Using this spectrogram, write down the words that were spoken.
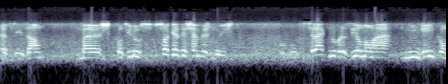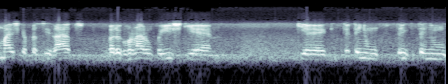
a, decisão, mas continuo, só quero deixar mesmo isto. Será que no Brasil não há ninguém com mais capacidades para governar um país que é que é que tem um tem, tem um,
